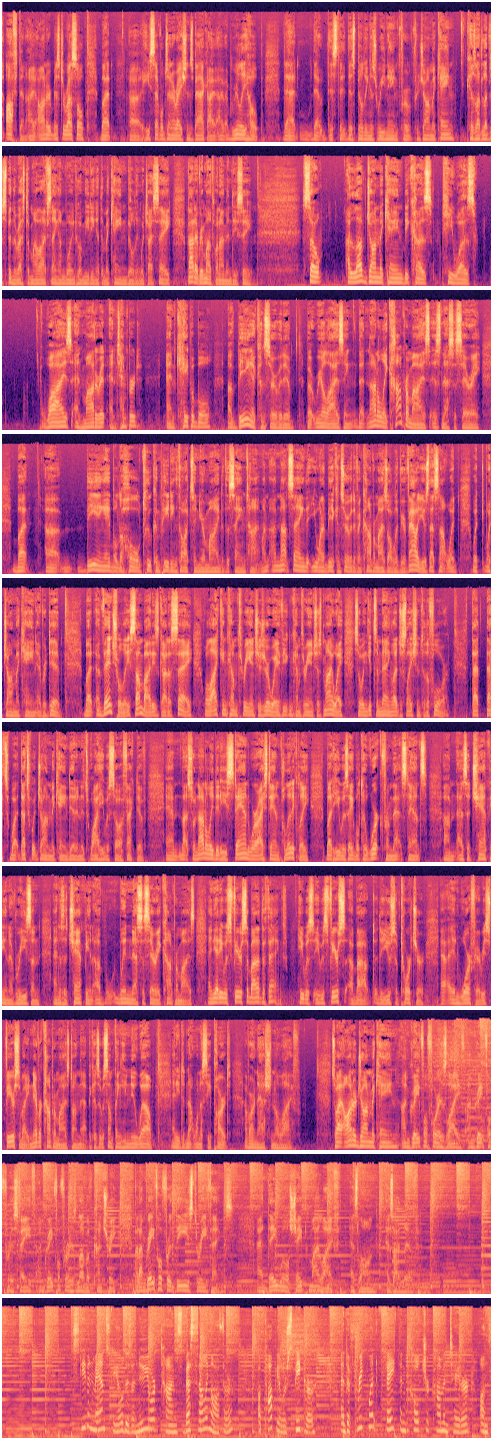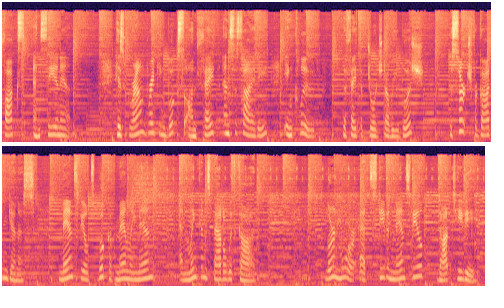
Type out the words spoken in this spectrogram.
often often. I honor Mr. Russell, but uh, he's several generations back. I, I, really hope that that this that this building is renamed for, for John McCain because I'd love to spend the rest of my life saying I'm going to a meeting at the McCain building, which I say about every month when I'm in D.C. So I love John McCain because he was wise and moderate and tempered and capable of being a conservative, but realizing that not only compromise is necessary, but uh, being able to hold two competing thoughts in your mind at the same time. I'm, I'm not saying that you want to be a conservative and compromise all of your values. That's not what, what, what John McCain ever did. But eventually, somebody's got to say, well, I can come three inches your way if you can come three inches my way, so we can get some dang legislation to the floor. That that's what that's what John McCain did, and it's why he was so effective. And not, so not only did he stand where I stand politically, but he was able to work from that stance um, as a champion of reason and as a champion of when necessary compromise. And yet he was fierce about other things. He was he was fierce about the use of torture uh, in warfare. He was fierce about it. He never compromised on that because it was something he knew well, and he did not want to see part of our national life. So I honor John McCain. I'm grateful for his life. I'm grateful for his faith. I'm grateful for his love of country. But I'm grateful for these three things, and they will shape my life as long as I live. Stephen Mansfield is a New York Times bestselling author, a popular speaker, and a frequent faith and culture commentator on Fox and CNN. His groundbreaking books on faith and society include the Faith of George W. Bush, The Search for God in Guinness, Mansfield's Book of Manly Men, and Lincoln's Battle with God. Learn more at stephenmansfield.tv.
